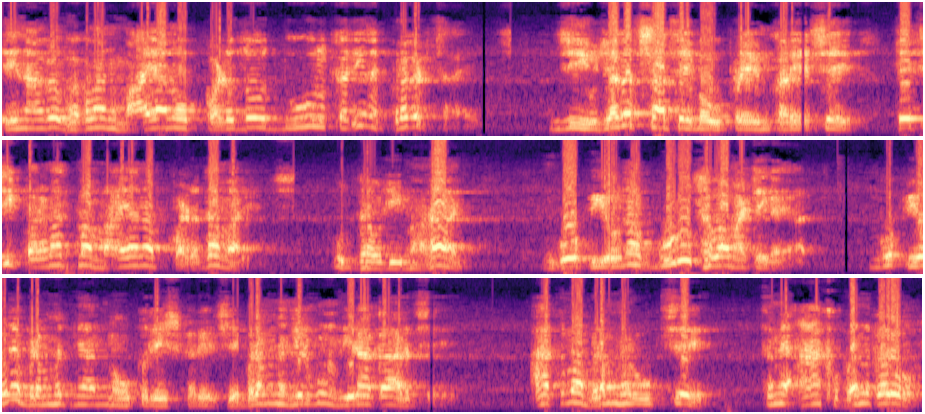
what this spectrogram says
એના ભગવાન માયાનો પડદો દૂર કરીને પ્રગટ થાય. જીવ જગત સાથે બહુ પ્રેમ કરે છે, તેથી પરમાત્મા માયાના પડદા મારે છે. ઉદ્ધવજી મહારાજ ગોપીઓના ગુરુ થવા માટે ગયા ગોપીઓને બ્રહ્મ જ્ઞાનનો ઉપદેશ કરે છે. બ્રહ્મ નિર્ગુણ નિરાકાર છે. આત્મા બ્રહ્મ રૂપ છે. તમે આંખ બંધ કરો,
